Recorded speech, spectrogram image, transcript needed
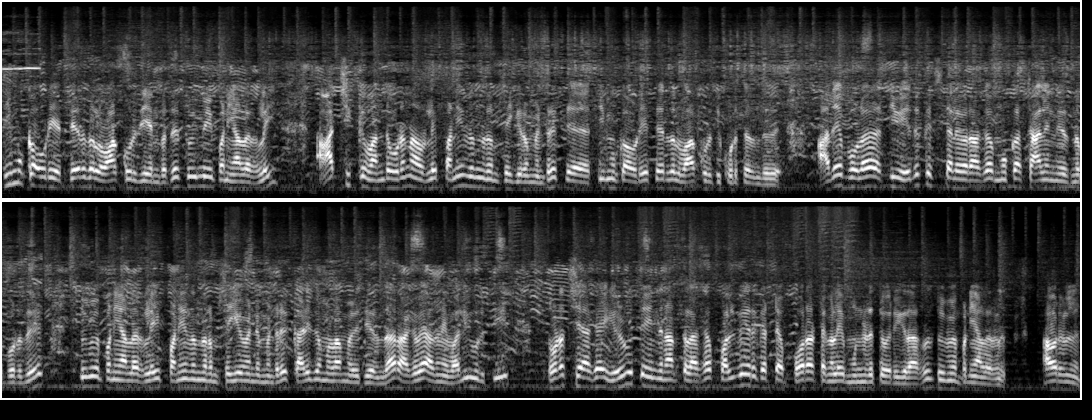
திமுகவுடைய தேர்தல் வாக்குறுதி என்பது தூய்மை பணியாளர்களை ஆட்சிக்கு வந்தவுடன் அவர்களை பணிநிரந்தரம் செய்கிறோம் என்று திமுகவுடைய தேர்தல் வாக்குறுதி கொடுத்திருந்தது. அதே போல தி- எதிர்க்கட்சி தலைவராக மு க ஸ்டாலின் இருந்த பொழுது தூய்மை பணியாளர்களை பணிநிரந்தரம் செய்ய வேண்டும் என்று கடிதமெல்லாம் எழுதியிருந்தார். ஆகவே அதனை வலியுறுத்தி தொடர்ச்சியாக 75 நாட்களாக பல்வேறு கட்ட போராட்டங்களை முன்னெடுத்து வருகிறார்கள் தூய்மை பணியாளர்கள். அவர்கள்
